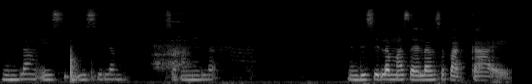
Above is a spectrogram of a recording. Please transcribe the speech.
Yun lang. Easy, easy lang sa kanila. Hindi sila maselan sa pagkain.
